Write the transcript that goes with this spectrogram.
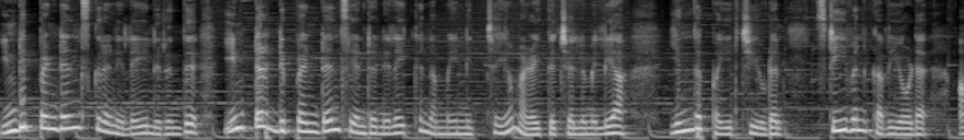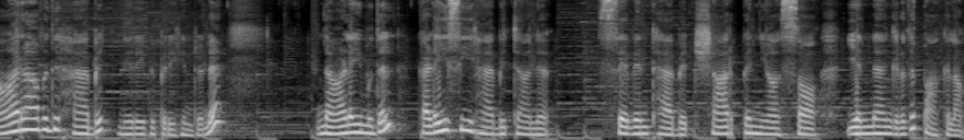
இண்டிபெண்டன்ஸ்கிற நிலையிலிருந்து இன்டர் டிபெண்டன்ஸ் என்ற நிலைக்கு நம்மை நிச்சயம் அழைத்து செல்லும் இல்லையா? இந்த பயிற்சியுடன் ஸ்டீவன் கவியோட ஆறாவது ஹேபிட் நிறைவு பெறுகின்றன. நாளை முதல் கடைசி ஹேபிட்டான seventh habit sharpen your saw என்னங்கிறத பார்க்கலாம்.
